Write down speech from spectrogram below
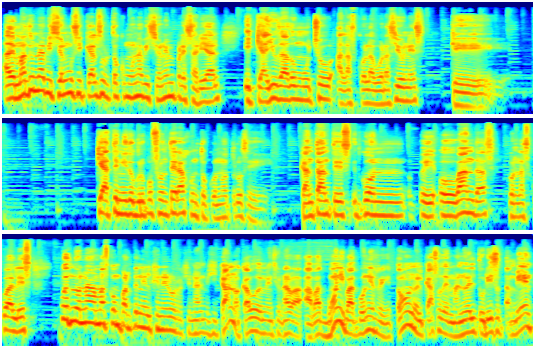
además de una visión musical, sobre todo como una visión empresarial y que ha ayudado mucho a las colaboraciones que, que ha tenido Grupo Frontera junto con otros eh, cantantes con, eh, o bandas con las cuales pues no nada más comparten el género regional mexicano. Acabo de mencionar a, Bad Bunny, Bad Bunny es reggaetón, o el caso de Manuel Turizo también.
